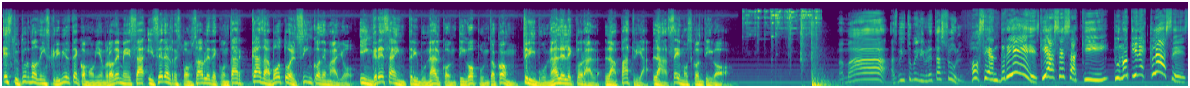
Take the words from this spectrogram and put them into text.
Es tu turno de inscribirte como miembro de mesa y ser el responsable de contar cada voto el 5 de mayo. Ingresa en tribunalcontigo.com. Tribunal Electoral. La patria la hacemos contigo. Mamá, ¿has visto mi libreta azul? José Andrés, ¿qué haces aquí? ¿Tú no tienes clases?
